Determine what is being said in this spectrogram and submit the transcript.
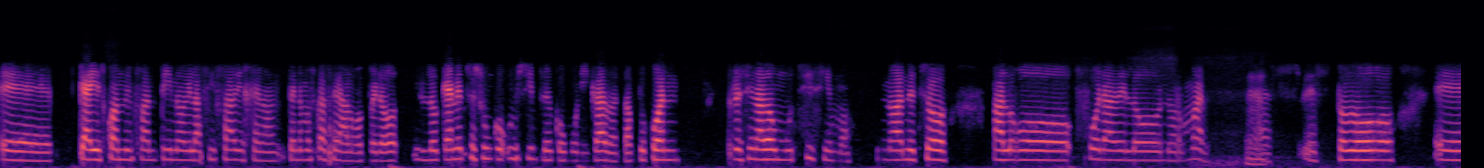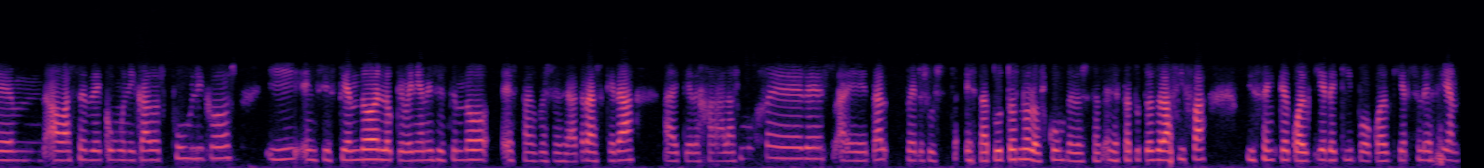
eh, que ahí es cuando Infantino y la FIFA dijeron tenemos que hacer algo, pero lo que han hecho es un, un simple comunicado, tampoco han presionado muchísimo, no han hecho algo fuera de lo normal, sea, es, es todo eh, a base de comunicados públicos y insistiendo en lo que venían insistiendo estas meses de atrás, que era hay que dejar a las mujeres, eh, tal, pero sus estatutos no los cumplen. Los esta- estatutos de la FIFA dicen que cualquier equipo, cualquier selección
